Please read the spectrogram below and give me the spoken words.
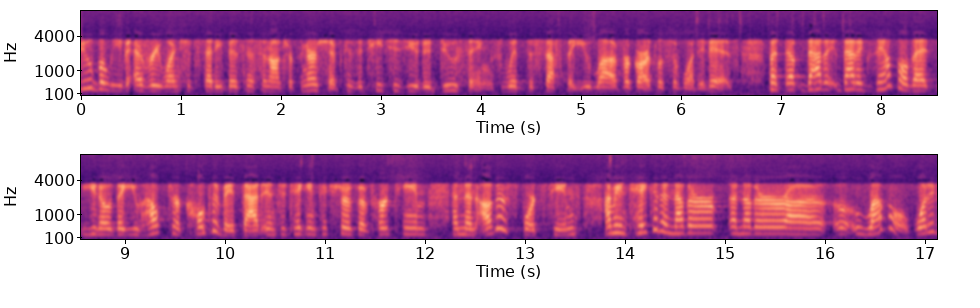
do believe everyone should study business and entrepreneurship because it teaches you to do things with the stuff that you love, regardless of what it is. But that that, that example that you know that you helped her cultivate that into taking pictures of her team and then other sports teams. I mean, take it another another uh, level. What if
